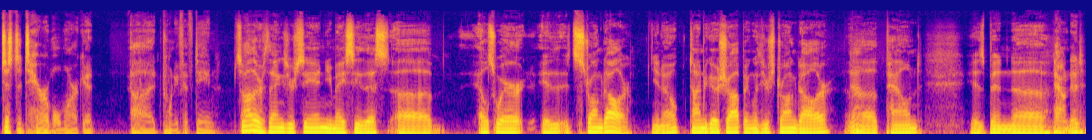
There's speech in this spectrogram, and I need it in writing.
just a terrible market. Uh, 2015. Some other things you're seeing, you may see this uh, elsewhere. Is it's strong dollar. You know, time to go shopping with your strong dollar. Yeah. Uh, pound has been uh, pounded.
